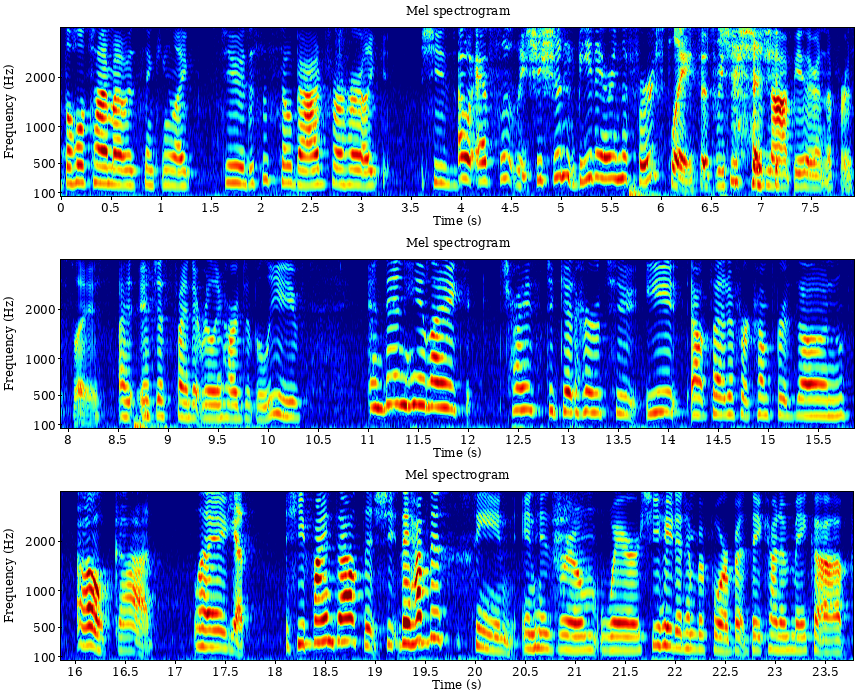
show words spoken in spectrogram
the whole time I was thinking like, dude, this is so bad for her. Like she's Oh, absolutely. She shouldn't be there in the first place, as we she said. should not be there in the first place. I, I just find it really hard to believe. And then he like tries to get her to eat outside of her comfort zone. Oh God. Like Yeah. He finds out that she they have this scene in his room where she hated him before, but they kind of make up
